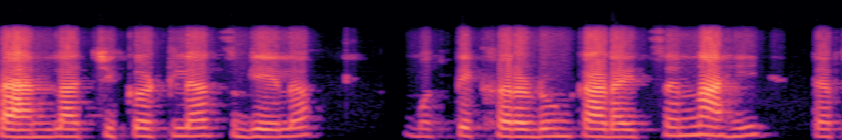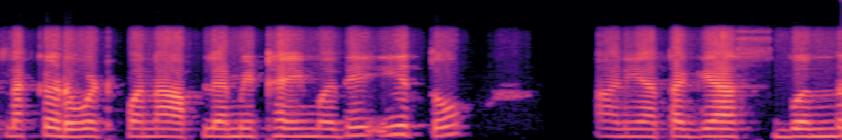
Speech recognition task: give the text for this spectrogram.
पॅनला चिकटल्याच गेलं. मग ते खरडून काढायचं नाही. त्यातला कडवटपणा आपल्या मिठाईमध्ये येतो. आणि आता गॅस बंद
